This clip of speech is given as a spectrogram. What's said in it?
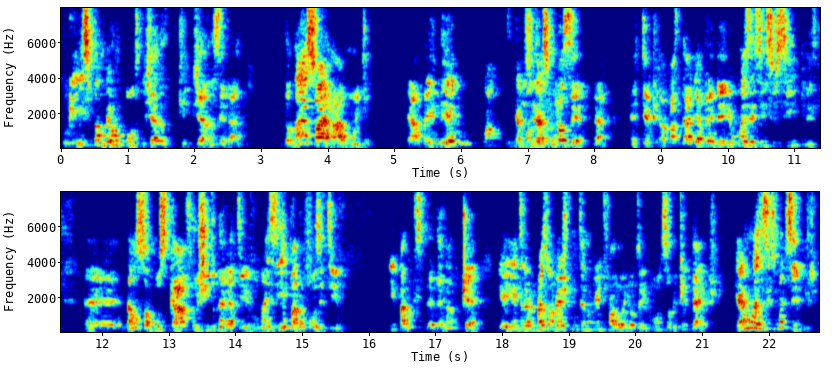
porque isso também é um ponto que gera, que gera ansiedade. Então não é só errar muito, é aprender com, com o que acontece com você. Né? É ter a capacidade de aprender. E um exercício simples é, não só buscar fugir do negativo, mas ir para o positivo, ir para o que se determinado quer. E aí entra mais uma vez com o tema que a gente falou em outro encontro sobre critérios. E é um exercício muito simples.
